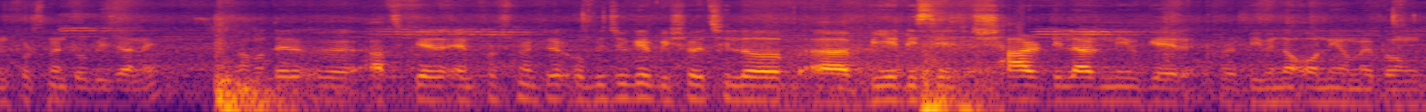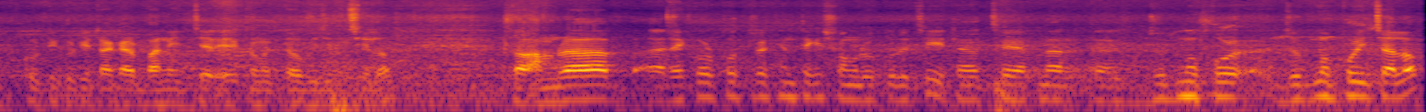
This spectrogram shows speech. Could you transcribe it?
এনফোর্সমেন্ট অভিযানে। আমাদের আজকের এনফোর্সমেন্টের অভিযোগের বিষয় ছিল বিএডিসি সার ডিলার নিয়োগের বিভিন্ন অনিয়ম এবং কোটি কোটি টাকার বাণিজ্যের এরকম একটা অভিযোগ ছিল। তো আমরা রেকর্ডপত্র এখান থেকে সংগ্রহ করেছি। এটা হচ্ছে আপনার যুগ্ম যুগ্ম পরিচালক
